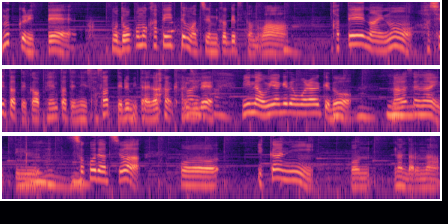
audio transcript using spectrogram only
ムックリってもうどこの家庭行っても私が見かけてたのは、家庭内の箸立てかペン立てに刺さってるみたいな 感じで、はいはい。みんなお土産でもらうけど、うん鳴らせないっていう、うんそこで私はこういかにこうなんだろうな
